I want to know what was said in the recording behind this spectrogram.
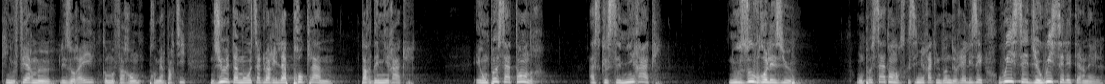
qui nous ferme les oreilles, comme au Pharaon, première partie. Dieu est amoureux de sa gloire, il la proclame par des miracles. Et on peut s'attendre à ce que ces miracles nous ouvrent les yeux. On peut s'attendre à ce que ces miracles nous donnent de réaliser, oui c'est Dieu, oui c'est l'Éternel,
